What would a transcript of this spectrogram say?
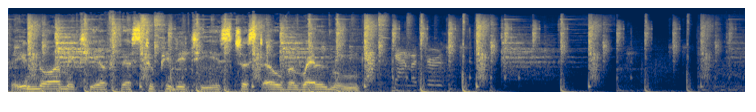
Cut! The enormity of their stupidity is just overwhelming.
